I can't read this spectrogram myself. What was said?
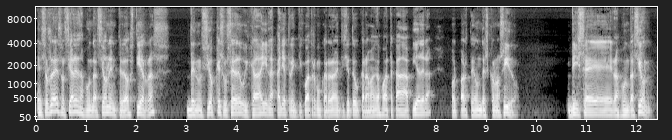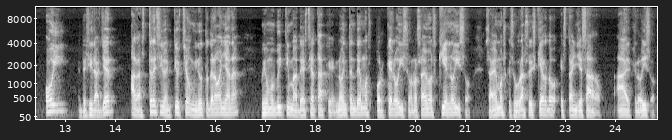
En sus redes sociales, la Fundación Entre Dos Tierras denunció que su sede, ubicada ahí en la calle 34 con carrera 27 de Bucaramanga, fue atacada a piedra por parte de un desconocido. Dice la Fundación, hoy, es decir, ayer, a las 3 y 28 minutos de la mañana, fuimos víctimas de este ataque. No entendemos por qué lo hizo, no sabemos quién lo hizo. Sabemos que su brazo izquierdo está enyesado. Ah, el que lo hizo.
